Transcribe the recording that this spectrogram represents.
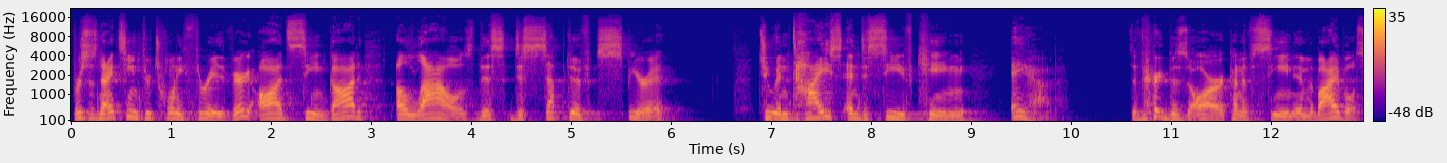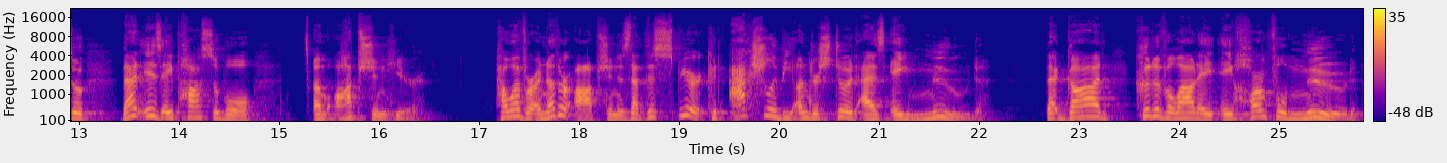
Verses 19 through 23, a very odd scene. God allows this deceptive spirit to entice and deceive King Ahab. It's a very bizarre kind of scene in the Bible. So that is a possible um, option here. However, another option is that this spirit could actually be understood as a mood, that God could have allowed a, a harmful mood,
